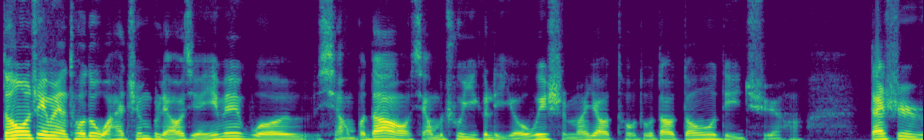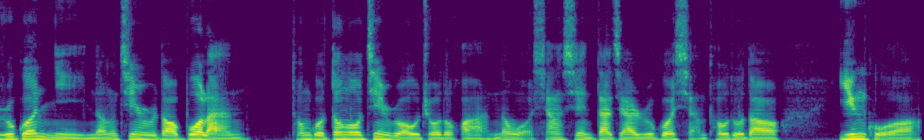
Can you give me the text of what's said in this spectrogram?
东欧这面偷渡我还真不了解，因为我想不到、想不出一个理由为什么要偷渡到东欧地区哈。但是如果你能进入到波兰，通过东欧进入欧洲的话，那我相信大家如果想偷渡到英国，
